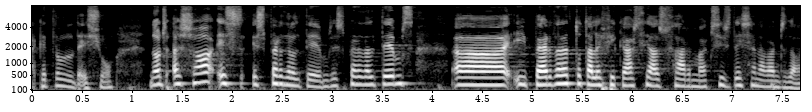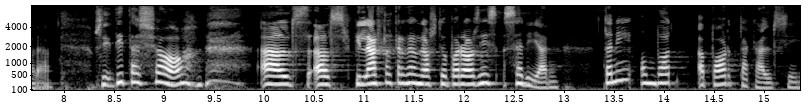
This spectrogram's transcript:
aquest el deixo. Doncs això és, és perdre el temps, és perdre el temps eh, i perdre tota l'eficàcia dels fàrmacs si es deixen abans d'hora. O sigui, dit això, els, els pilars del tractament de l'osteoporosis serien tenir un bon aport de calci.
